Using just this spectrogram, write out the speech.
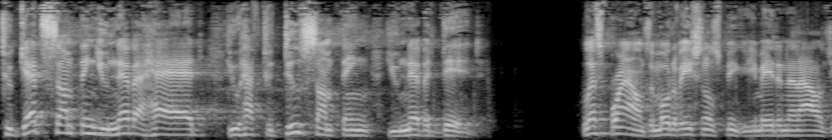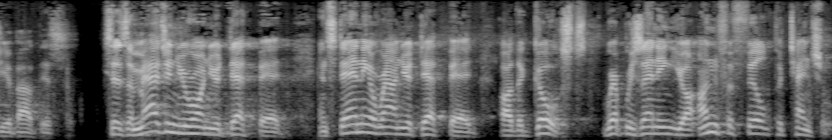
To get something you never had, you have to do something you never did. Les Brown's a motivational speaker. He made an analogy about this says, imagine you're on your deathbed and standing around your deathbed are the ghosts representing your unfulfilled potential.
